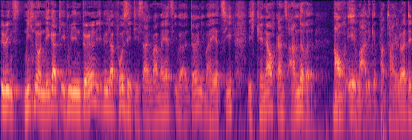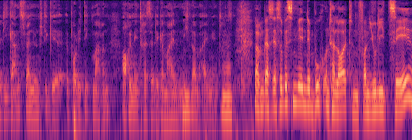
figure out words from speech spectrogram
Übrigens nicht nur negativen wie in Dölln, ich will da vorsichtig sein, weil man jetzt über Dölln immer herzieht. Ich kenne auch ganz andere, auch ehemalige Parteileute, die ganz vernünftige Politik machen, auch im Interesse der Gemeinden, nicht nur im eigenen Interesse. Ja. Ähm, das ist ja so ein bisschen wie in dem Buch Unter Leuten von Julie C.,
